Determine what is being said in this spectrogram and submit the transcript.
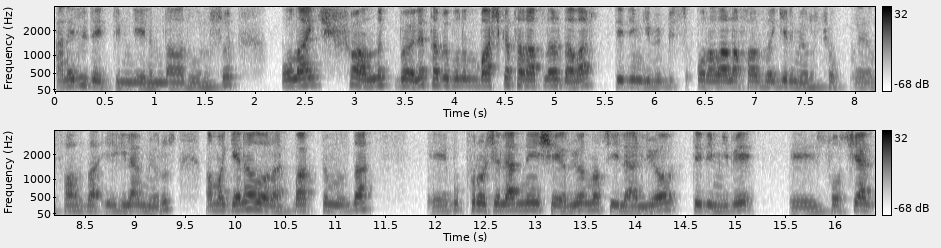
analiz ettiğim diyelim daha doğrusu olay şu anlık böyle. Tabii bunun başka tarafları da var. Dediğim gibi biz oralarla fazla girmiyoruz. Çok e, fazla ilgilenmiyoruz. Ama genel olarak baktığımızda e, bu projeler ne işe yarıyor, nasıl ilerliyor? Dediğim gibi e, sosyal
